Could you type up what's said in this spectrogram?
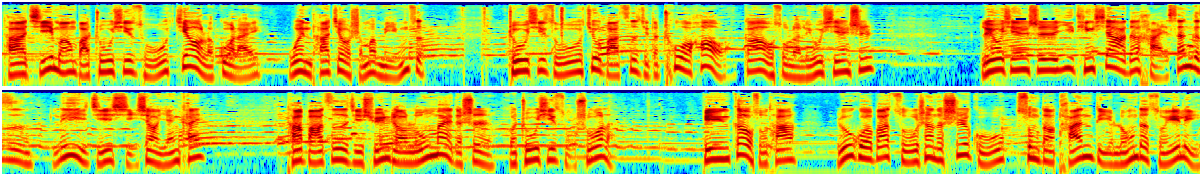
他急忙把朱熹祖叫了过来，问他叫什么名字。朱熹祖就把自己的绰号告诉了刘仙师。刘仙师一听“夏德海”三个字，立即喜笑颜开。他把自己寻找龙脉的事和朱熹祖说了，并告诉他，如果把祖上的尸骨送到潭底龙的嘴里。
